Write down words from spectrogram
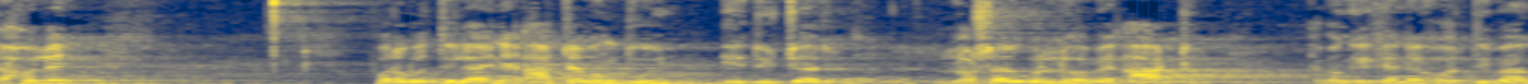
তাহলে পরবর্তী লাইনে আট এবং দুই, এই দুইটার লসাগু করলে হবে আট এবং এখানে হর দিভাগ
